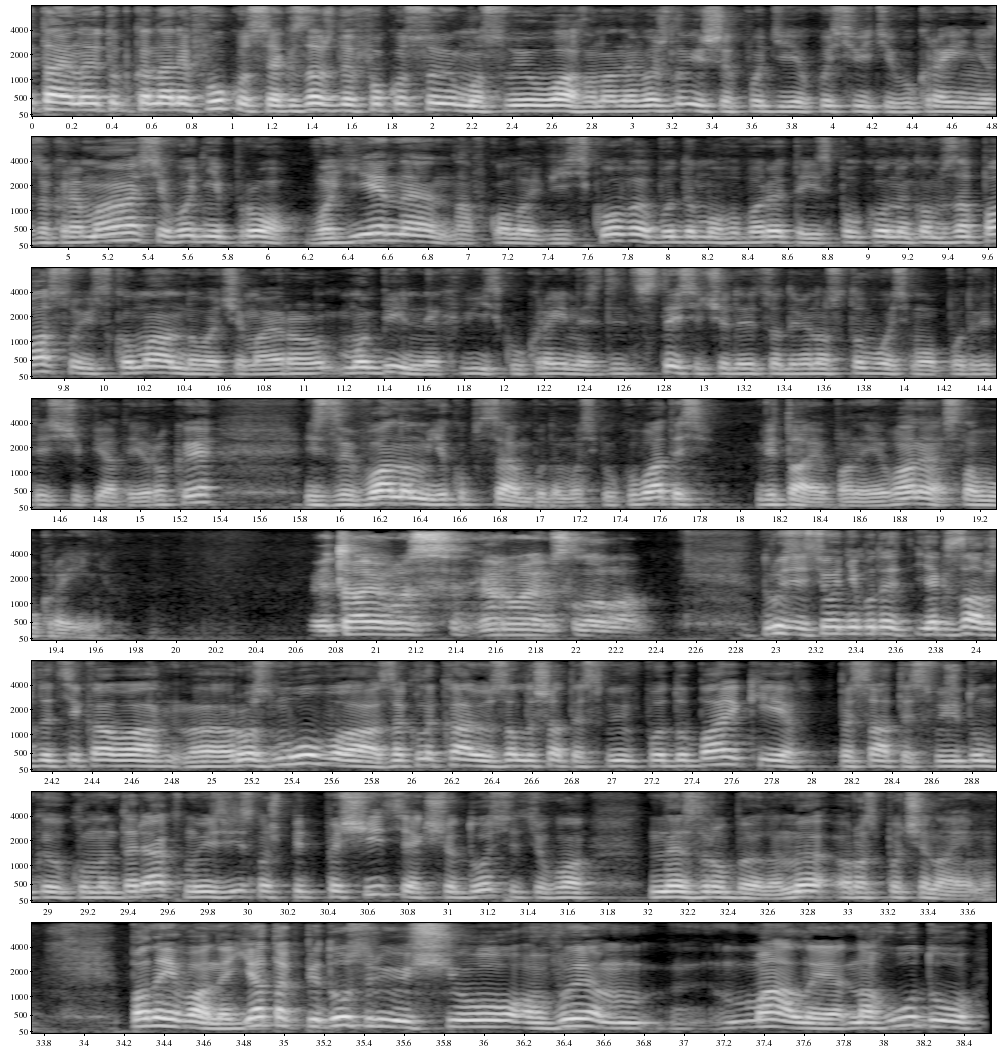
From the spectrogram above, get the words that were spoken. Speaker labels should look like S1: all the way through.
S1: вітаю на youtube каналі Фокус. Як завжди, фокусуємо свою увагу на найважливіших подіях у світі в Україні. Зокрема, сьогодні про воєнне навколо військове будемо говорити із полковником запасу, із командувачем аеромобільних військ України з 1998 по 2005 роки. Із Іваном Якубцем будемо спілкуватись. Вітаю, пане Іване! Слава Україні!
S2: Вітаю вас, героям слава!
S1: Друзі, сьогодні буде, як завжди, цікава е, розмова. Закликаю залишати свої вподобайки, писати свої думки у коментарях. Ну і звісно ж, підпишіться, якщо досі цього не зробили. Ми розпочинаємо. Пане Іване, я так підозрюю, що ви мали нагоду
